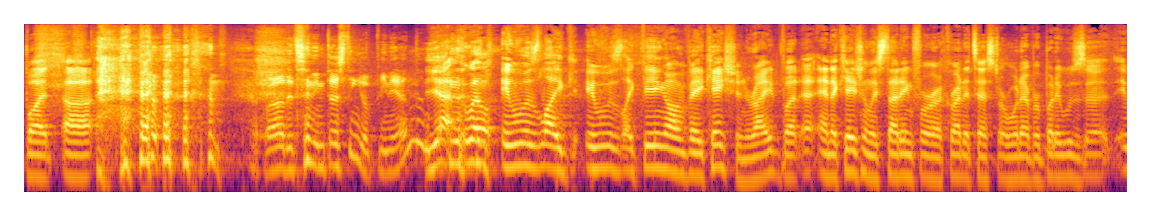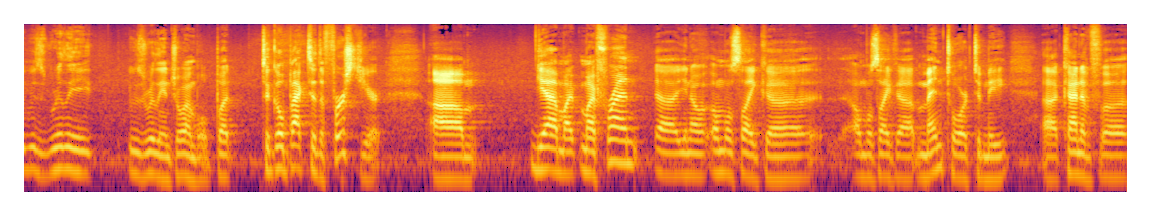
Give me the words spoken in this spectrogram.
But uh, Well, that's an interesting opinion. yeah, well, it was like it was like being on vacation, right? But and occasionally studying for a credit test or whatever. But it was uh, it was really it was really enjoyable. But to go back to the first year, um, yeah, my my friend, uh, you know, almost like uh, almost like a mentor to me, uh, kind of uh,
